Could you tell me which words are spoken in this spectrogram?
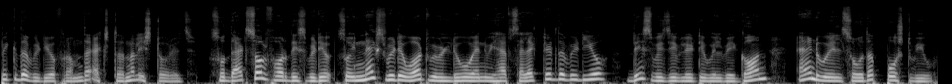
pick the video from the external storage so that's all for this video so in next video what we will do when we have selected the video this visibility will be gone and we will show the post view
